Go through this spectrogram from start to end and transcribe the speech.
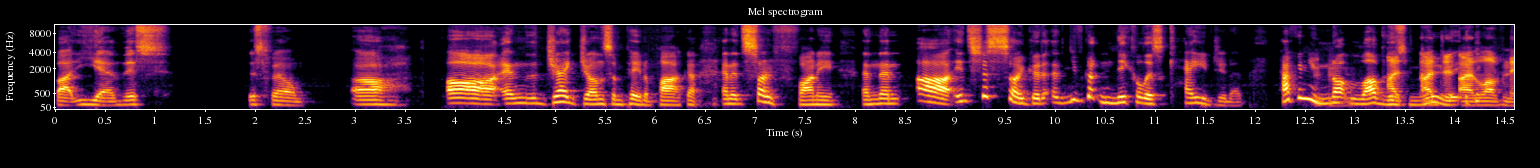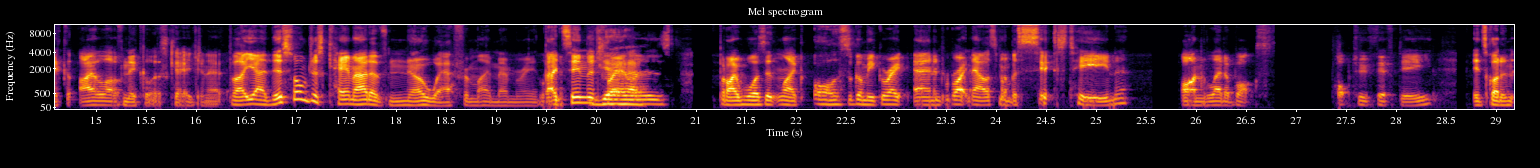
But yeah, this this film, oh, oh, and the Jake Johnson Peter Parker, and it's so funny, and then ah, it's just so good, and you've got Nicolas Cage in it. How can you not Mhm. love I, this I, movie? do, I love Nick. I love Nicolas Cage in it. But yeah, this film just came out of nowhere from my memory. Like, I'd seen the Yeah. trailers, but I wasn't like, "Oh, this is gonna be great." And right now, it's number sixteen on Letterboxd top 250. It's got an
